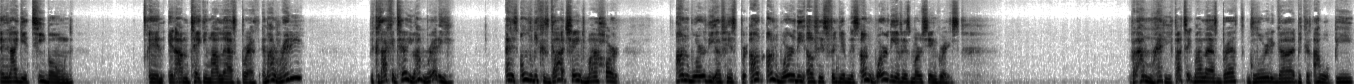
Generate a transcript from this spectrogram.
and then I get T-boned and, and I'm taking my last breath? Am I ready? Because I can tell you, I'm ready. That is only because God changed my heart unworthy of his unworthy of his forgiveness, unworthy of his mercy and grace. But I'm ready. If I take my last breath, glory to God, because I will be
